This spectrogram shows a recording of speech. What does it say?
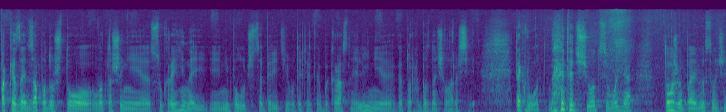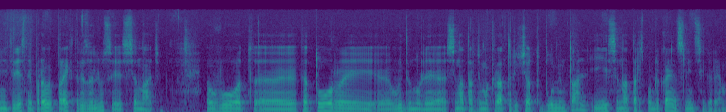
показать Западу, что в отношении с Украиной не получится перейти вот эти как бы красные линии, которые обозначила России. Так вот, на этот счет сегодня тоже появился очень интересный проект резолюции в Сенате, вот, э, который э, выдвинули сенатор-демократ Ричард Блументаль и сенатор-республиканец Линдси Грэм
